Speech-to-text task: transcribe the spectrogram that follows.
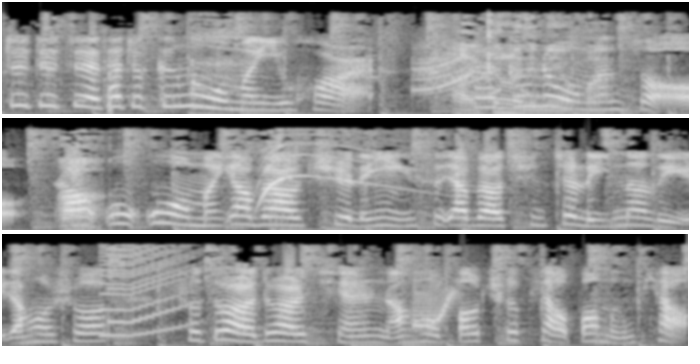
对对对，他就跟了我们一会儿，他就跟着我们走，然后问问我们要不要去灵隐寺，要不要去这里那里，然后说说多少多少钱，然后包车票包门票。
